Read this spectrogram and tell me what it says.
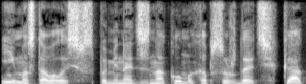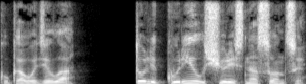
Им оставалось вспоминать знакомых, обсуждать, как у кого дела. Толик курил, щурясь на солнце,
